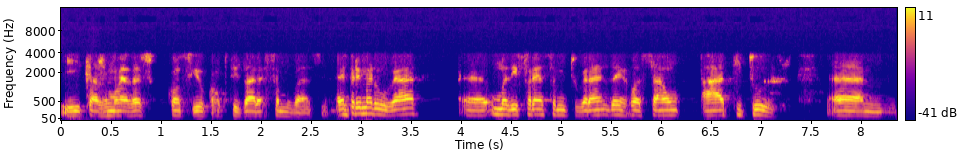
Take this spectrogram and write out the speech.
e Carlos Moedas conseguiu concretizar essa mudança. Em primeiro lugar, uh, uma diferença muito grande em relação à atitude um,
